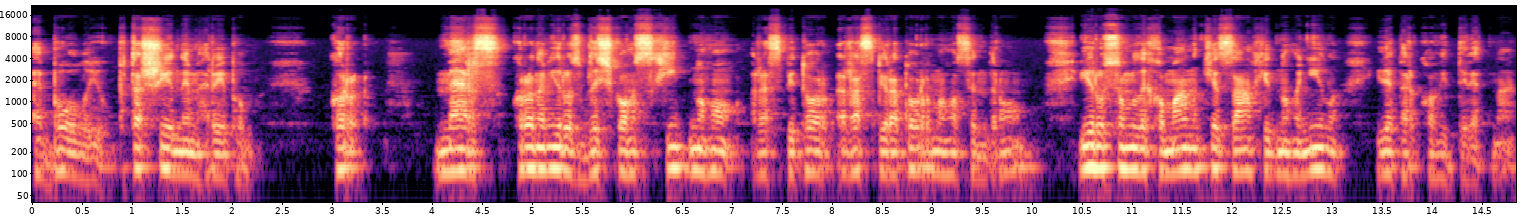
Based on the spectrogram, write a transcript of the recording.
еболою, пташиним грипом, кор... мерс, коронавірус близького східного респітор... респіраторного синдрому, вірусом лихоманки Західного Ніла і тепер COVID-19,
